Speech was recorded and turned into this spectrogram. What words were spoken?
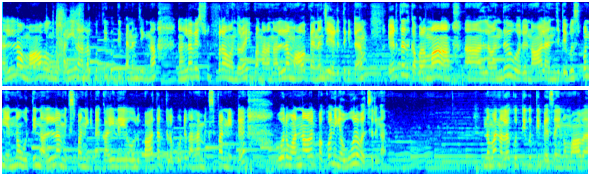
நல்லா மாவை உங்கள் கையில் நல்லா குத்தி குத்தி பிணைஞ்சிங்கன்னா நல்லாவே சூப்பராக வந்துடும் இப்போ நான் நல்லா மாவை பிணைஞ்சு எடுத்துக்கிட்டேன். எடுத்ததுக்கப்புறமா அதில் வந்து ஒரு நாலு அஞ்சு டேபிள் ஸ்பூன் எண்ணெய் ஊற்றி நல்லா மிக்ஸ் பண்ணிக்கிட்டேன். கையிலேயே ஒரு பாத்திரத்தில் போட்டு நல்லா மிக்ஸ் பண்ணிவிட்டு ஒரு ஒன் ஹவர் பக்கம் நீங்கள் ஊற வச்சுருங்க. இந்த மாதிரி நல்லா குத்தி குத்தி பிசையணும் மாவை.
